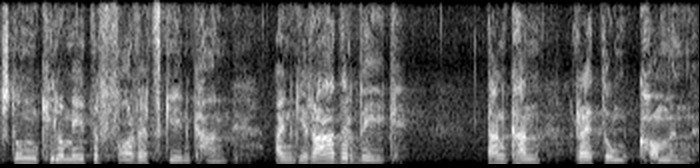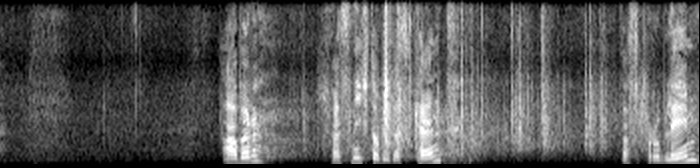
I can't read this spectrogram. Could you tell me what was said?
Stundenkilometer vorwärts gehen kann. Ein gerader Weg. Dann kann Rettung kommen. Aber, ich weiß nicht, ob ihr das kennt, das Problem,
